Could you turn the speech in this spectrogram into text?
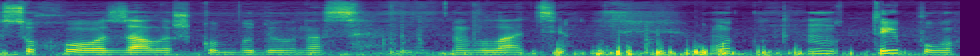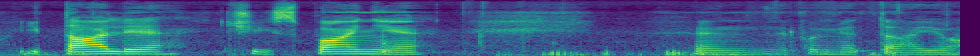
сухого залишку буде у нас в лаці. От, ну, типу Італія чи Іспанія. Е, Не пам'ятаю.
